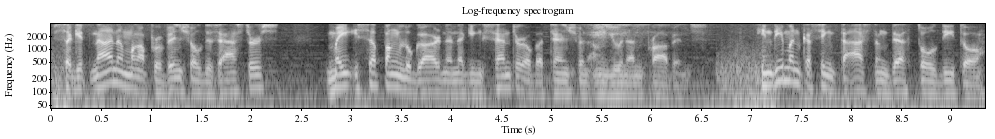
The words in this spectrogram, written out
Sa gitna ng mga provincial disasters, may isa pang lugar na naging center of attention ang Yunnan Province. Hindi man kasing taas ng death toll dito,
